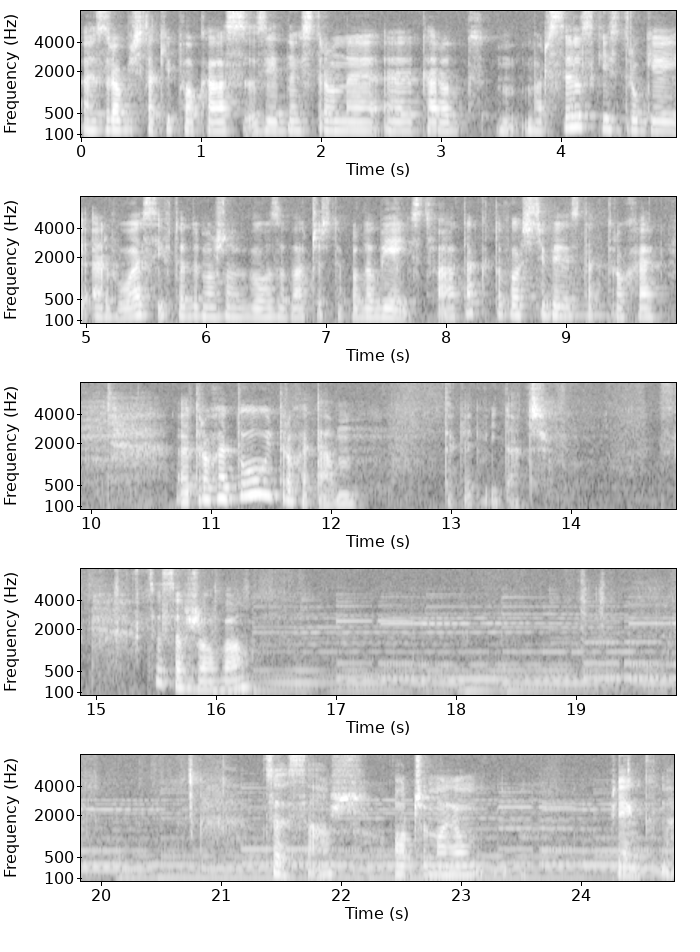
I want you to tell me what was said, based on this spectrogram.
e, zrobić taki pokaz z jednej strony e, tarot marsylski, z drugiej RWS i wtedy można by było zobaczyć te podobieństwa. A tak to właściwie jest tak trochę, e, trochę tu i trochę tam, tak jak widać. Cesarzowa. Cesarz. Oczy mają piękne.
